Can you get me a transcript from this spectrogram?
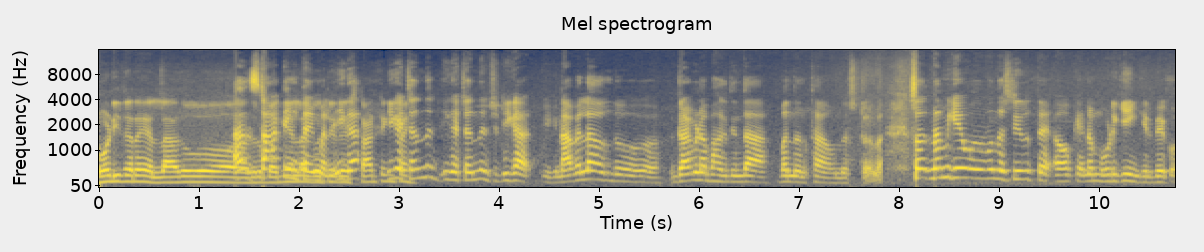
ನೋಡಿದಾರೆ ಎಲ್ಲಾರು ಸ್ಟಾರ್ಟಿಂಗ್ ಟೈಮಲ್ಲಿ ಈಗ ಈಗ ಚಂದನ್ ಈಗ ಚಂದನ್ ಶೆಟ್ಟಿ ಈಗ ಈಗ ನಾವೆಲ್ಲ ಒಂದು ಗ್ರಾಮೀಣ ಭಾಗದಿಂದ ಬಂದಂತ ಒಂದಷ್ಟು ಅಲ್ಲ. ಸೊ ನಮಗೆ ಒಂದಷ್ಟು ಇರುತ್ತೆ. ಓಕೆ ನಮ್ಮ ಹುಡುಗಿ ಹಿಂಗಿರ್ಬೇಕು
